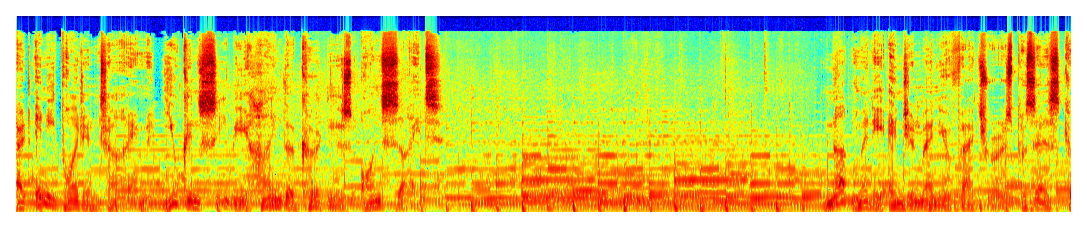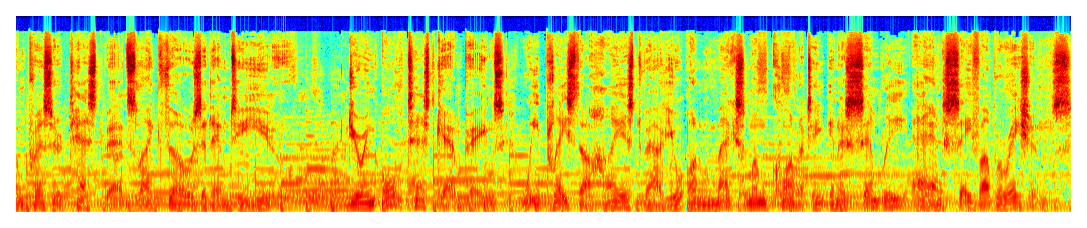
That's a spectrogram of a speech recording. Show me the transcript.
At any point in time, you can see behind the curtains on site. Not many engine manufacturers possess compressor test beds like those at MTU. During all test campaigns, we place the highest value on maximum quality in assembly and safe operations.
